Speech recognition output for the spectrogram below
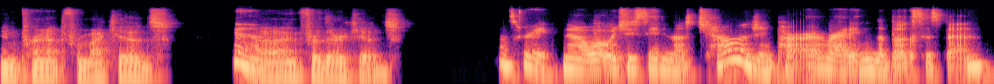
in print for my kids yeah. uh, and for their kids. That's great. Now, what would you say the most challenging part of writing the books has been?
